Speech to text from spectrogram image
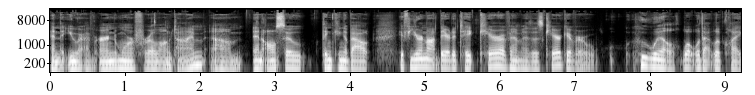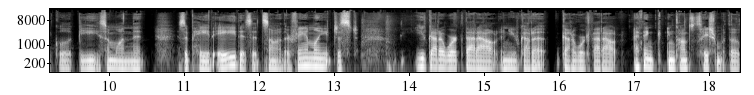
and that you have earned more for a long time, um, and also thinking about if you're not there to take care of him as his caregiver, who will? What will that look like? Will it be someone that is a paid aide? Is it some other family? Just you've got to work that out, and you've got to got to work that out. I think in consultation with a,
